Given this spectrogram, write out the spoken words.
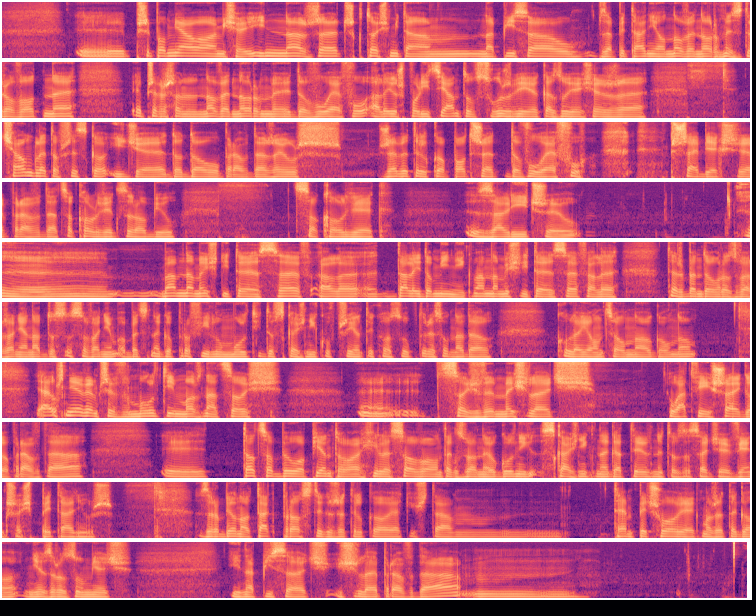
Yy, przypomniała mi się inna rzecz, ktoś mi tam napisał zapytanie o nowe normy zdrowotne, yy, przepraszam, nowe normy do WF-u, ale już policjantów w służbie okazuje się, że ciągle to wszystko idzie do dołu, prawda, że już żeby tylko podszedł do WF-u, przebiegł się, prawda, cokolwiek zrobił, cokolwiek zaliczył. Yy, mam na myśli TSF, ale dalej Dominik, mam na myśli TSF, ale też będą rozważania nad dostosowaniem obecnego profilu multi do wskaźników przyjętych osób, które są nadal kulejącą nogą. No, Ja już nie wiem, czy w multi można coś, y, coś wymyśleć łatwiejszego, prawda? To, co było piętą achillesową, tak zwany ogólny wskaźnik negatywny, to w zasadzie większość pytań już zrobiono tak prostych, że tylko jakiś tam tępy człowiek może tego nie zrozumieć i napisać źle, prawda? Mm.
